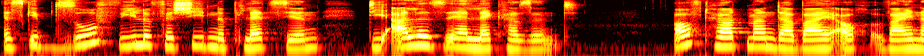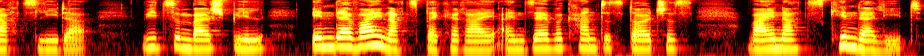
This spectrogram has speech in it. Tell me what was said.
Es gibt so viele verschiedene Plätzchen, die alle sehr lecker sind. Oft hört man dabei auch Weihnachtslieder, wie zum Beispiel In der Weihnachtsbäckerei, ein sehr bekanntes deutsches Weihnachtskinderlied.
